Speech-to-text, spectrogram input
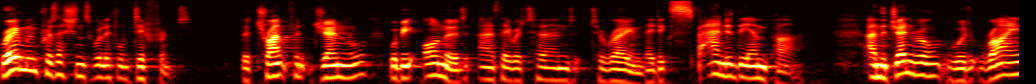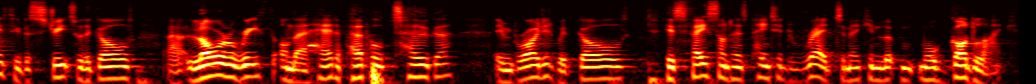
Roman processions were a little different. The triumphant general would be honoured as they returned to Rome. They'd expanded the empire. And the general would ride through the streets with a gold uh, laurel wreath on their head, a purple toga embroidered with gold, his face sometimes painted red to make him look more godlike.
